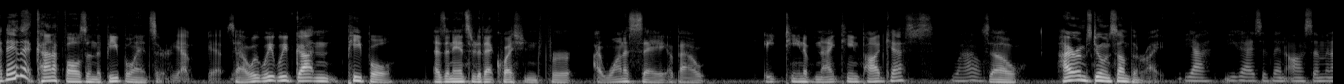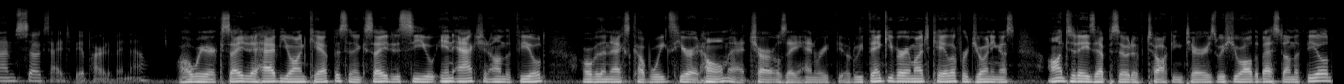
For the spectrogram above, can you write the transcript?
I think that kind of falls in the people answer. Yep. Yep. So we, we, we've gotten people as an answer to that question for, I want to say, about 18 of 19 podcasts. Wow. So Hiram's doing something right. Yeah, you guys have been awesome, and I'm so excited to be a part of it now. Well, we're excited to have you on campus and excited to see you in action on the field over the next couple weeks here at home at Charles A. Henry Field. We thank you very much, Kayla, for joining us on today's episode of Talking Terriers. Wish you all the best on the field,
